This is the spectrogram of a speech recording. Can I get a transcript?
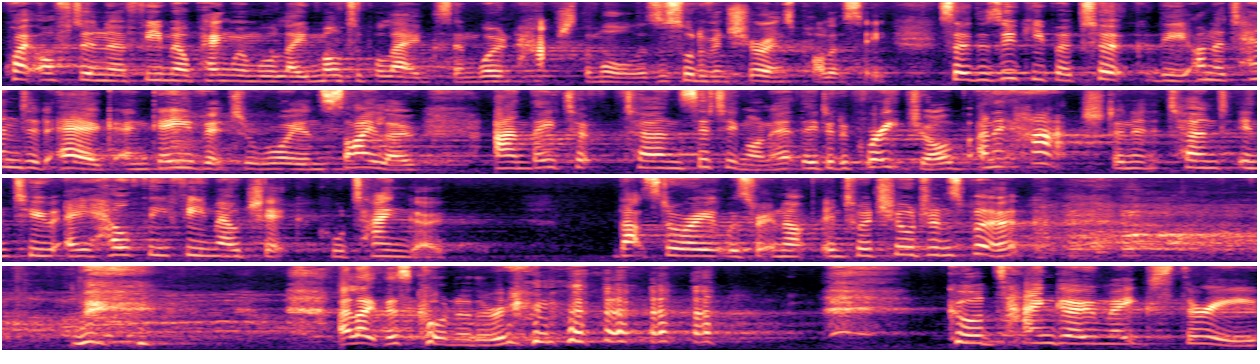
Quite often, a female penguin will lay multiple eggs and won't hatch them all as a sort of insurance policy. So the zookeeper took the unattended egg and gave it to Roy and Silo, and they took turns sitting on it. They did a great job, and it hatched, and it turned into a healthy female chick called Tango. That story was written up into a children's book. I like this corner of the room. called Tango Makes Three.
